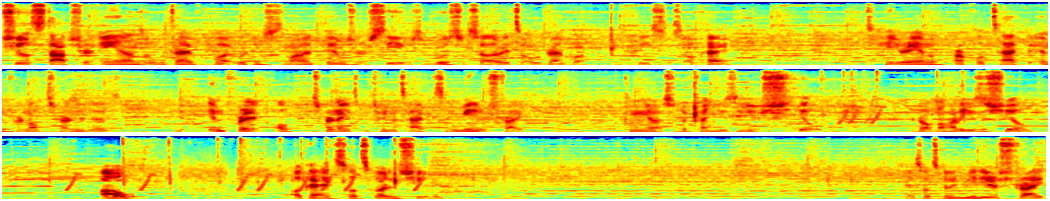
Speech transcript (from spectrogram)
Shield stops your Aeon's overdrive but reduces the amount of damage it receives. Boost accelerates overdrive but increases. Okay. To hit your Aeon with a powerful attack, the Ifrit alternative the Ifrit alternates between attacks and meteor strike. Coming out, so defend using your shield. I don't know how to use a shield. Oh. Okay, so let's go ahead and shield. So it's gonna meteor strike.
